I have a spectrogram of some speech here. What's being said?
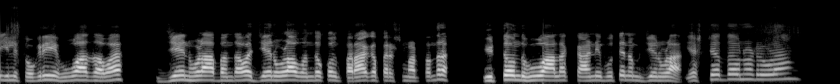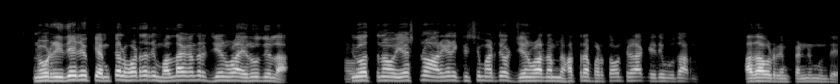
ಇಲ್ಲಿ ತೊಗರಿ ಹೂವ ಅದಾವ ಜೇನ್ ಹುಳ ಬಂದಾವ ಜೇನ್ ಹುಳ ಒಂದಕ್ಕೊಂದ್ ಪರಾಗ ಪರೀಕ್ಷೆ ಮಾಡ್ತಂದ್ರ ಇಟ್ಟೊಂದು ಹೂವ ಅಲಕ್ ಕಾರಣೀಭೂತೆ ನಮ್ ಜೇನ್ ಹುಳ. ಎಷ್ಟ್ ಎದ್ದಾವ್ ನೋಡ್ರಿ ಹುಳ? ನೋಡ್ರಿ ಇದೇ ನೀವು ಕೆಮಿಕಲ್ ಹೊಡೆದ್ರೆ ನಿಮ್ ಹೊಲದಾಗ ಅಂದ್ರೆ ಜೇನ್ ಹುಳ ಇರುವುದಿಲ್ಲ. ಇವತ್ತು ನಾವು ಎಷ್ಟು ನಾವು ಆರ್ಗ್ಯಾನಿಕ್ ಕೃಷಿ ಮಾಡ್ತೀವಿ ಜೇನು ಹುಳ ನಮ್ ಹತ್ರ ಬರ್ತಾವ ಅಂತ ಹೇಳಕ್ ಇದು ಉದಾಹರಣೆ. ಅದಾವ್ರಿ ನಿಮ್ ಕಣ್ಣಿನ ಮುಂದೆ.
